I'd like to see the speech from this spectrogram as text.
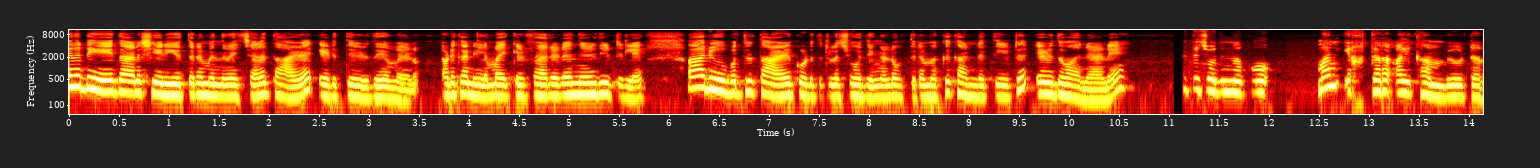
എന്നിട്ട് ഏതാണ് ശരിയുത്തരം എന്ന് വെച്ചാൽ താഴെ എടുത്തെഴുതുകയും വേണം. അവിടെ കണ്ടില്ലേ മൈക്കൽ ഫാരഡെ എന്ന് എഴുതിയിട്ടില്ലേ? ആ രൂപത്തിൽ താഴെ കൊടുത്തിട്ടുള്ള ചോദ്യങ്ങളുടെ ഉത്തരമൊക്കെ കണ്ടെത്തിയിട്ട് എഴുതുവാനാണേ. അടുത്ത ചോദ്യം നോക്കൂ മൻ ഇഖ്തർ അൽ കമ്പ്യൂട്ടർ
